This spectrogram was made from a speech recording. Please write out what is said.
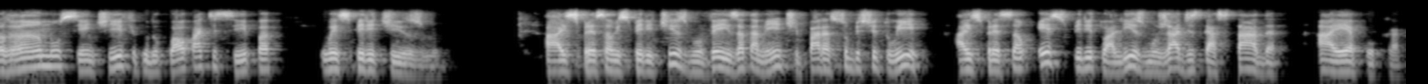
ramo científico do qual participa o Espiritismo. A expressão Espiritismo veio exatamente para substituir a expressão espiritualismo, já desgastada à época.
